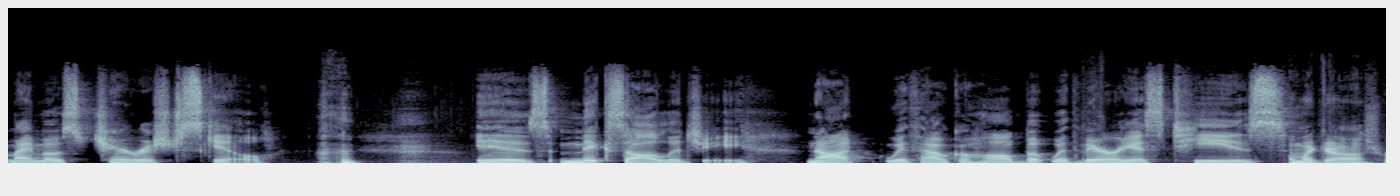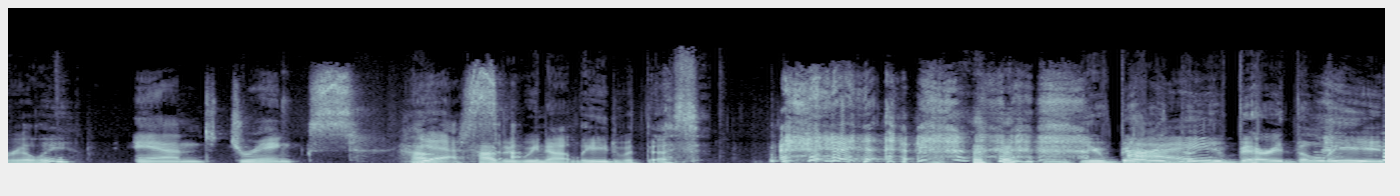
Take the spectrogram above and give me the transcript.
my most cherished skill is mixology, not with alcohol, but with various teas Oh my gosh, really? and drinks. How, Yes. How did we not lead with this? you buried I- the, you buried the lead.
